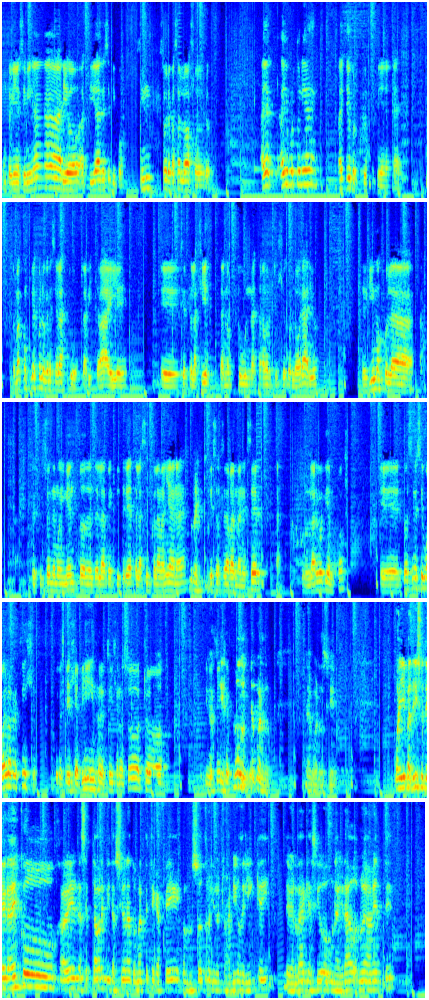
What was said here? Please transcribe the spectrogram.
Un pequeño seminario, actividades de ese tipo, sin sobrepasar los aforos. ¿Hay, hay oportunidades? Hay oportunidades. Lo más complejo es lo que mencionabas tú, la pista de baile, eh, ¿cierto? la fiesta nocturna, estamos restringidos con los horarios. Seguimos con la restricción de movimiento desde las 23 hasta las 5 de la mañana, y eso se va a permanecer por un largo tiempo. Eh, entonces eso igual lo restringe, lo restringe a ti, nos restringe a nosotros, y restringe a todos. De acuerdo, de acuerdo, sí. Oye, Patricio, te agradezco haber aceptado la invitación a tomarte este café con nosotros y nuestros amigos de LinkedIn. De verdad que ha sido un agrado nuevamente.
